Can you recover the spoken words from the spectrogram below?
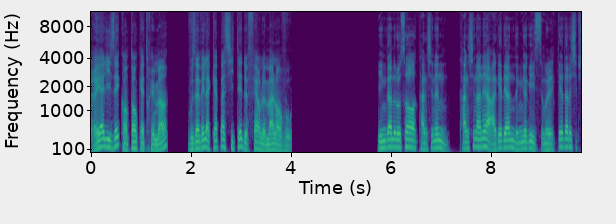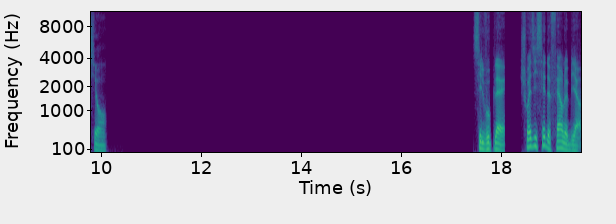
Réalisez qu'en tant qu'être humain, vous avez la capacité de faire le mal en vous. 인간으로서 당신은 당신 안에 악에 대한 능력이 있음을 깨달으십시오. S'il vous plaît, choisissez de faire le bien.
